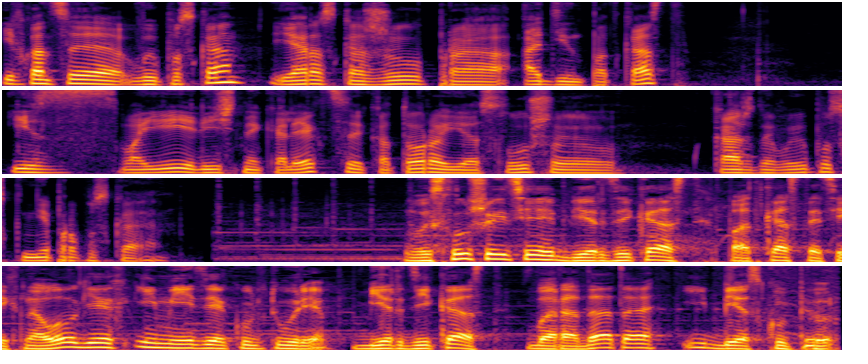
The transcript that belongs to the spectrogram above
И в конце выпуска я расскажу про один подкаст из моей личной коллекции, который я слушаю каждый выпуск, не пропуская. Вы слушаете Бердикаст, подкаст о технологиях и медиакультуре. Бердикаст, бородата и без купюр.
